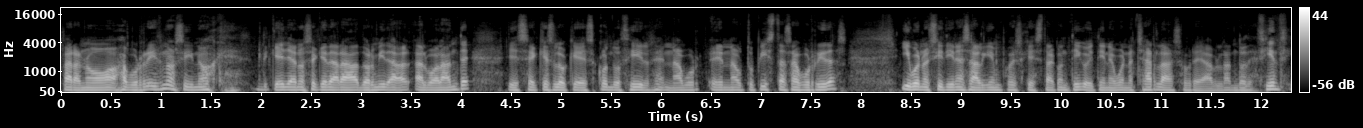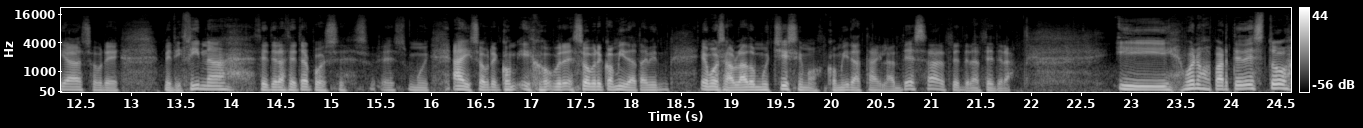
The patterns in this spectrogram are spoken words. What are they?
para no aburrirnos, sino que, que ella no se quedara dormida al volante. Y sé que es lo que es conducir en, en, autopistas aburridas. Y bueno, si tienes a alguien pues, que está contigo y tiene buena charla sobre hablando de ciencia, sobre medicina, etcétera, etcétera, pues es, es muy... Ah, y sobre, sobre, sobre comida también hemos hablado muchísimo, comida tailandesa, etcétera, etcétera. Y bueno, aparte de esto,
